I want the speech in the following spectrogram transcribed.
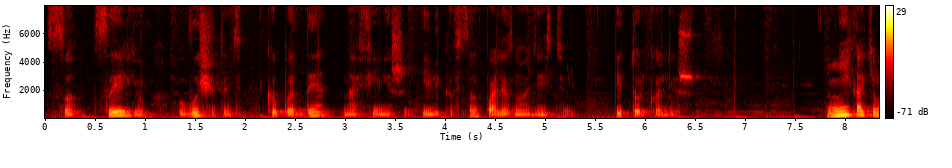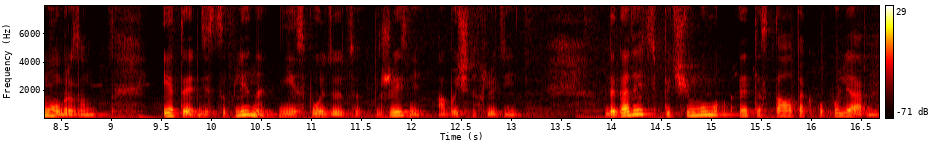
с целью высчитать КПД на финише или коэффициент полезного действия. И только лишь. Никаким образом эта дисциплина не используется в жизни обычных людей – Догадайтесь, почему это стало так популярно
